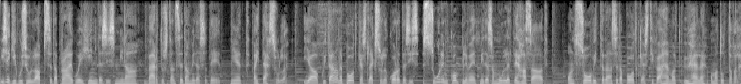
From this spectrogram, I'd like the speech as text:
isegi kui su laps seda praegu ei hinda, siis mina väärtustan seda, mida sa teed, nii et aitäh sulle. ja kui tänane podcast läks sulle korda, siis suurim kompliment, mida sa mulle teha saad, on soovitada seda podcasti vähemalt ühele oma tuttavale.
